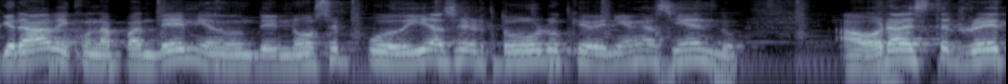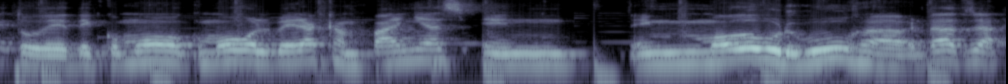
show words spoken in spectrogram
grave con la pandemia, donde no se podía hacer todo lo que venían haciendo, ahora este reto de, cómo, cómo volver a campañas en, en modo burbuja, ¿verdad? O sea,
